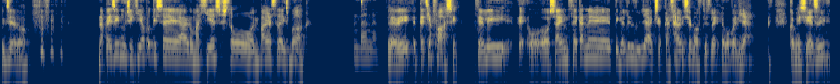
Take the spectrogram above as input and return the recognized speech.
Δεν ξέρω. να παίζει η μουσική από τις ε, αερομαχίες στο Empire Strikes Back. Ναι, ναι. Δηλαδή, τέτοια φάση. Θέλει, ε, ο, ο Σάιν θα έκανε την καλύτερη δουλειά. Ξεκαθάρισε με αυτούς. Λέει: Εγώ, παιδιά, καμία έτσι.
